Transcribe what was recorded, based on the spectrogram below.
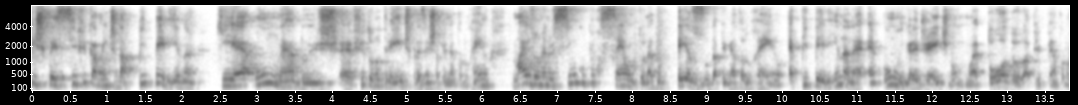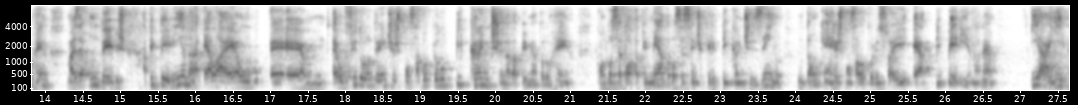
especificamente da piperina que é um né, dos é, fitonutrientes presentes na pimenta do reino. Mais ou menos 5% né, do peso da pimenta do reino é piperina, né, é um ingrediente, não, não, é todo a pimenta do reino, mas é um deles. A piperina ela é o, é, é, é o fitonutriente responsável pelo picante né, da pimenta do reino. Quando você bota pimenta, você sente aquele picantezinho. Então, quem é responsável por isso aí é a piperina, né? E aí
